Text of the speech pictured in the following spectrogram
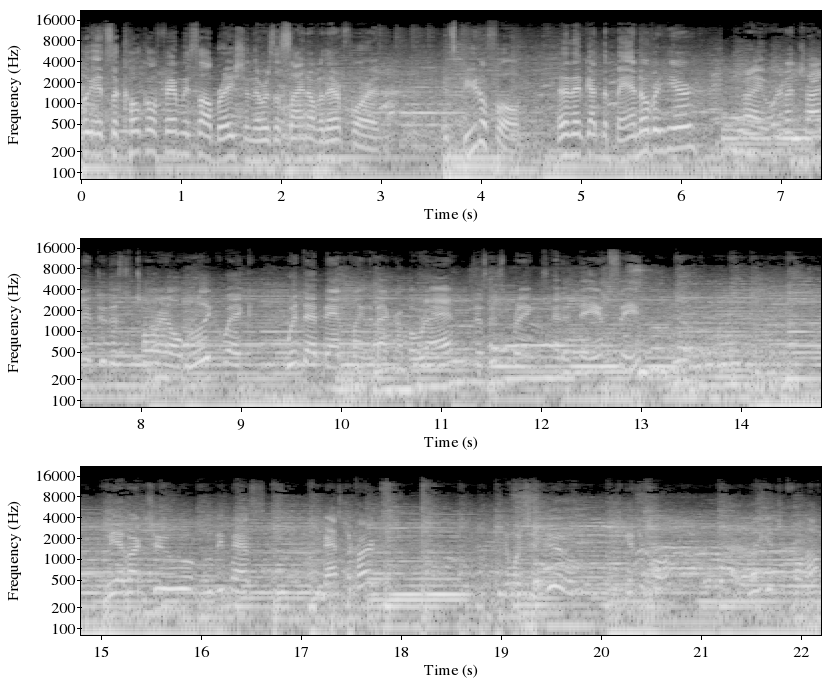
Look, it's the Coco family celebration. There was a sign over there for it. It's beautiful. And then they've got the band over here. All right, we're gonna try to do this tutorial really quick with that band playing in the background. But we're at Disney Springs at an AMC. We have our two movie pass MasterCards. And what you do is get your phone. Really get your phone out.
